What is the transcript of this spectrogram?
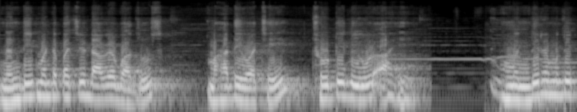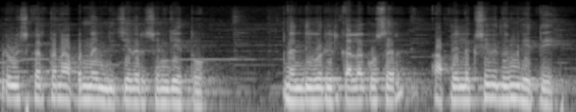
नंदी मंडपाच्या डाव्या बाजूस महादेवाचे छोटे देऊळ आहे. मंदिरामध्ये प्रवेश करताना आपण नंदीचे दर्शन घेतो. नंदीवरील कलाकुसर आपले लक्ष वेधून घेते.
